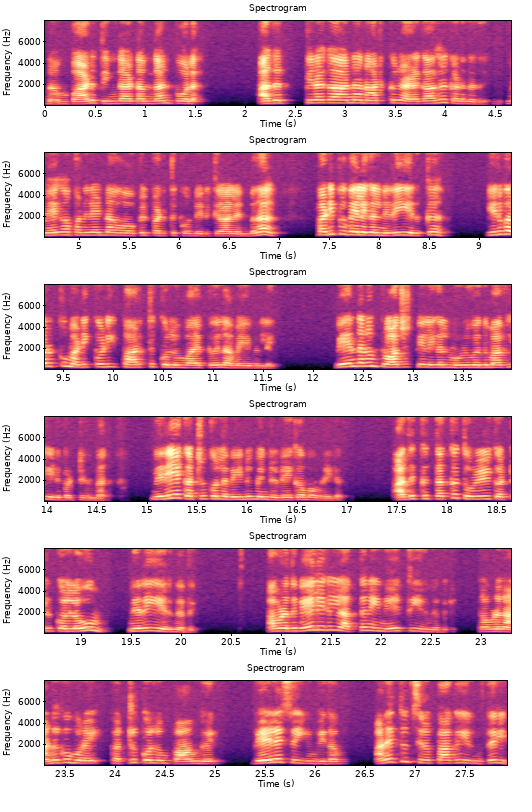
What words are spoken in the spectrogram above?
நம் பாடு திண்டாட்டம் தான் போல. அதன் பிறகான நாட்கள் அழகாக கடந்தது. மேகா பன்னிரெண்டாம் வகுப்பில் படித்துக் கொண்டிருக்கிறாள் என்பதால் படிப்பு வேலைகள் நிறைய இருக்க இருவருக்கும் அடிக்கடி பார்த்து கொள்ளும் வாய்ப்புகள் அமையவில்லை. வேந்தனும் ப்ராஜெக்ட் வேலைகள் முழுவதுமாக ஈடுபட்டிருந்தார். நிறைய கற்றுக்கொள்ள வேண்டும் என்று வேகம் அவனிடம். அதுக்கு தக்க தொழில் கற்றுக்கொள்ளவும் நிறைய இருந்தது. அவனது வேலைகளில் அத்தனை நேர்த்தி இருந்தது. அவனது அணுகுமுறை கற்றுக்கொள்ளும் பாங்கு வேலை செய்யும் விதம் அனைத்தும் சிறப்பாக இருந்ததில்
